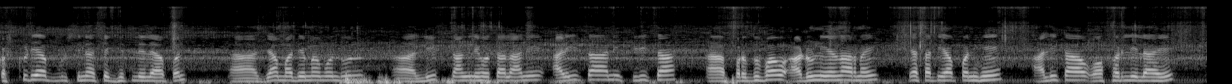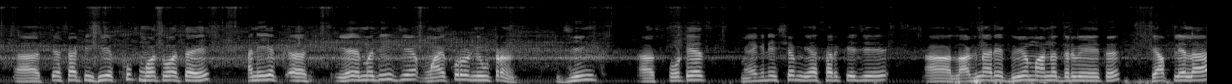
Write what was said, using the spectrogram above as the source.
कस्टुडिया बुरशीनाशक घेतलेले आपण. ज्या माध्यमामधून लीप चांगले होताल आणि अळीचा आणि किडीचा प्रादुर्भाव आढळून येणार नाही त्यासाठी आपण हे आलिका वापरलेलं आहे. त्यासाठी हे खूप महत्त्वाचं आहे. आणि एक यामध्ये जे मायक्रो न्यूट्रन झिंक स्पोटॅस मॅग्नेशियम यासारखे जे लागणारे दुय्यम अन्नद्रव्य आहेत हे आपल्याला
